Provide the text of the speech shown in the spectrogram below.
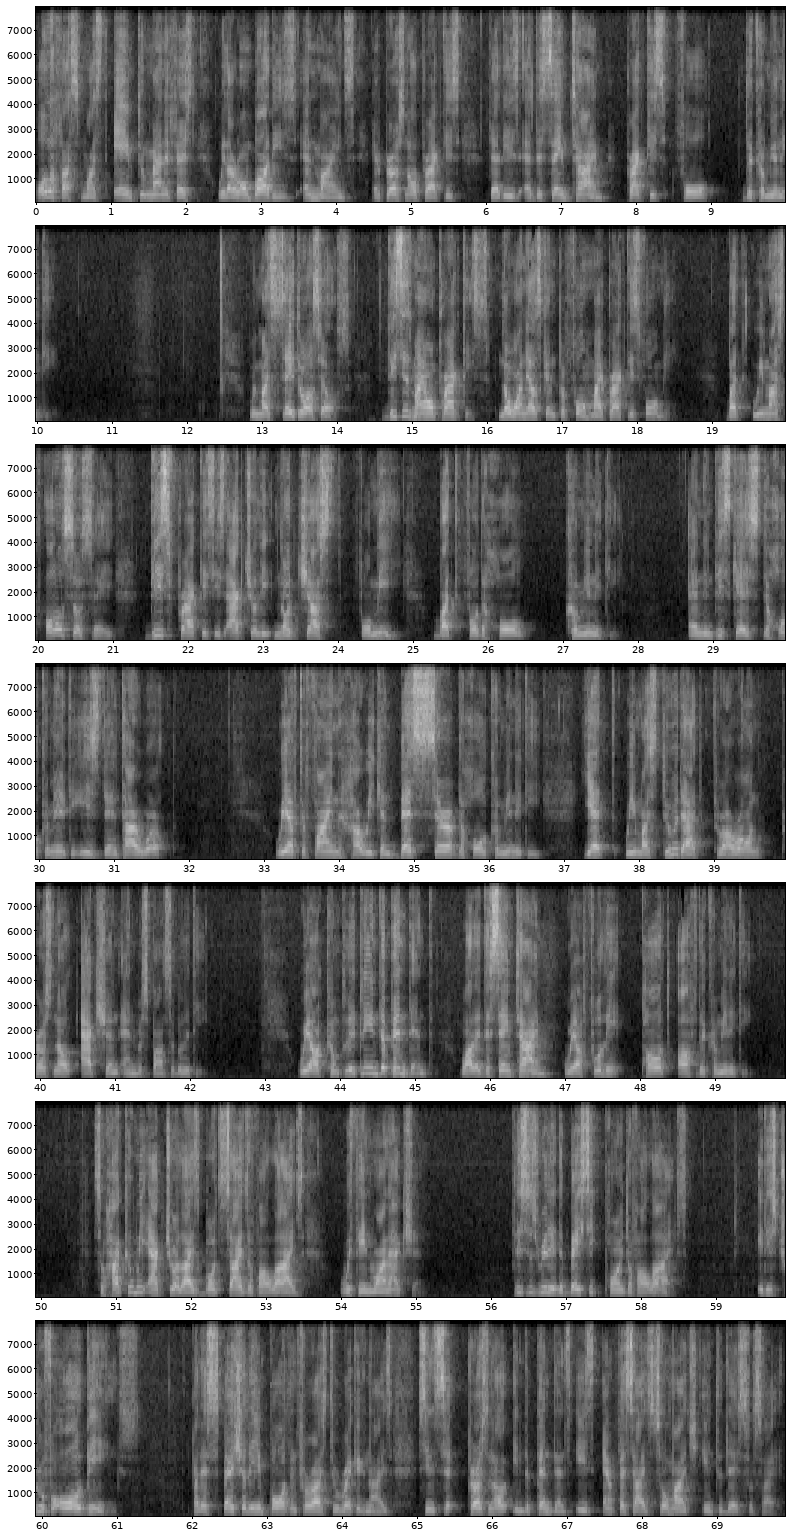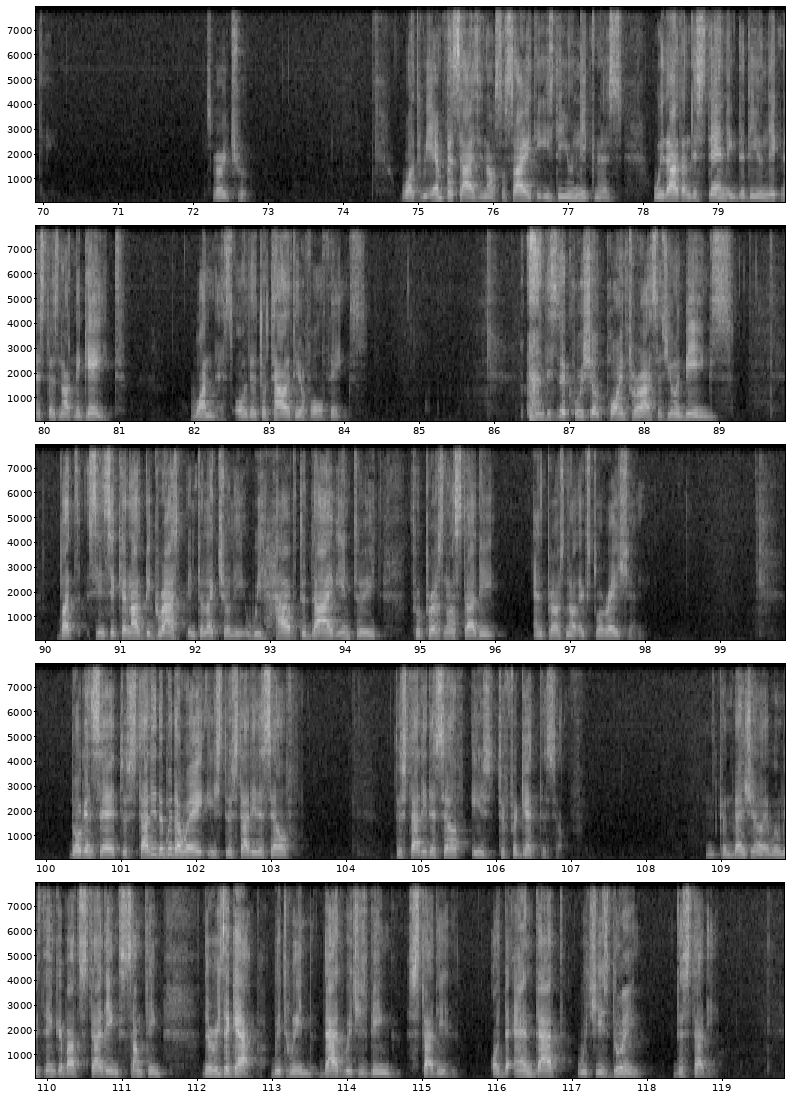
all of us must aim to manifest with our own bodies and minds a personal practice that is at the same time practice for the community we must say to ourselves, This is my own practice. No one else can perform my practice for me. But we must also say, This practice is actually not just for me, but for the whole community. And in this case, the whole community is the entire world. We have to find how we can best serve the whole community, yet we must do that through our own personal action and responsibility we are completely independent while at the same time we are fully part of the community. So, how can we actualize both sides of our lives within one action? This is really the basic point of our lives. It is true for all beings, but especially important for us to recognize since personal independence is emphasized so much in today's society. It's very true what we emphasize in our society is the uniqueness without understanding that the uniqueness does not negate oneness or the totality of all things. this is a crucial point for us as human beings, but since it cannot be grasped intellectually, we have to dive into it through personal study and personal exploration. Dogen said, To study the Buddha way is to study the self to study the self is to forget the self. And conventionally, when we think about studying something, there is a gap between that which is being studied or the, and that which is doing the study.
